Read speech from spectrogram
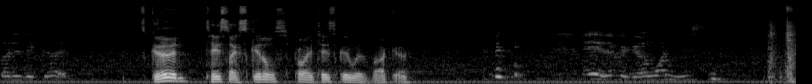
But is it good? It's good. Tastes like Skittles. Probably tastes good with vodka. Hey, there we go. One use.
